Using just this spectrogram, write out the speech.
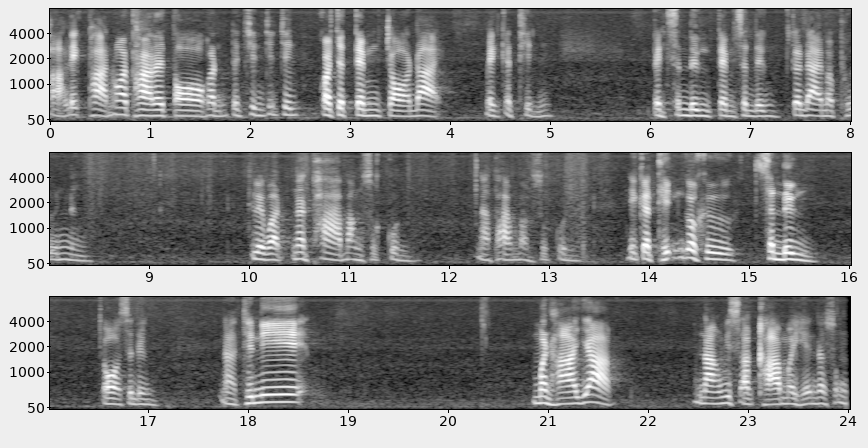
ผ้าเล็กผ้าน้อยผ้าอะไรต่อกันเป็นชิ้นๆก็จะเต็มจอได้เป็นกระถิน เป็นสะดึงเต็มสะดึงก็ได้มาพื้นหนึ่ง เรียกว่านั่นผ้าบางสุกุลนะผ้าบางสุกุล นี่กระถินก็คือสะดึงจอสะดึงนะทีนี้มันหายากนางวิสาขามาเห็นแล้วสง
